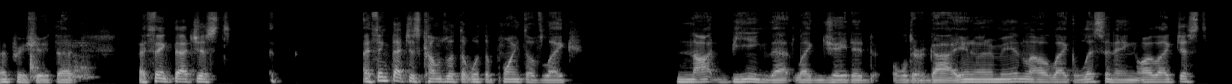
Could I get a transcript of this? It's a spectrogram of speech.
I appreciate that. I think that just, I think that just comes with the with the point of like not being that like jaded older guy. You know what I mean? Like listening or like just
